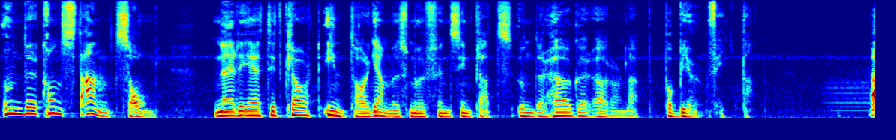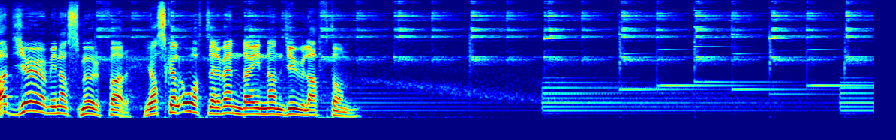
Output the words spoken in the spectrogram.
under konstant sång. När de ätit klart intar gammelsmurfen sin plats under höger öronlapp på björnfittan. Adjö mina smurfar! Jag skall återvända innan julafton. Thank you.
